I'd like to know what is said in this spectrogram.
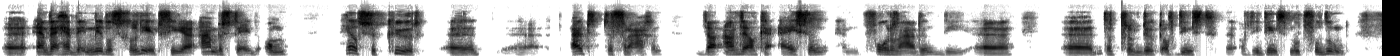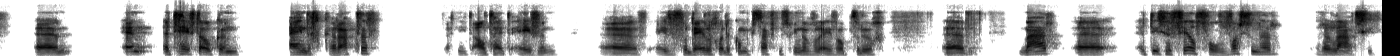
Uh, en wij hebben inmiddels geleerd via aanbesteden om heel secuur uit te vragen aan welke eisen en voorwaarden die, dat product of, dienst, of die dienst moet voldoen. Um, en het heeft ook een eindig karakter. Dat is niet altijd even, uh, even voordelig, daar kom ik straks misschien nog wel even op terug. Uh, maar uh, het is een veel volwassener relatie.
